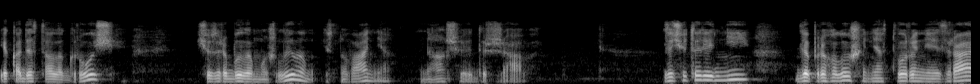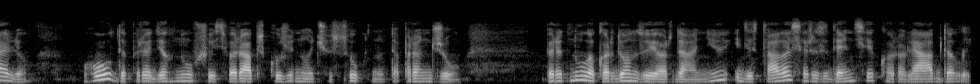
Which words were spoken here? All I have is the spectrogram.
яка достала гроші, що зробила можливим існування нашої держави. За чотири дні для проголошення створення Ізраїлю Голда, переодягнувшись в арабську жіночу сукню та паранджу, перетнула кордон з Йорданією і дісталася резиденції короля Абдали.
